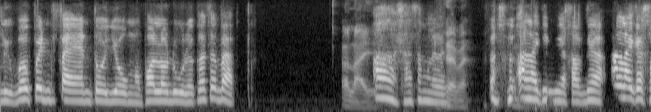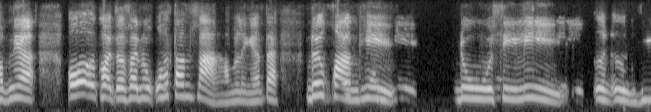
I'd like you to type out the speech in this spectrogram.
หรือว่าเป็นแฟนตัวยงอะพอเราดูแล้วก็จะแบบ อะไรอ่าช้าจังเลยใช่ไหมอะไรกันเนี่ยครับเนี่ย อะไรกันครับเนี่ย โอ้กว่าจะสนุกโอ้ตอนสามอะไรเงี้ย แต่ด้วยความที่ดูซีรีส์อื่น ๆ ที่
